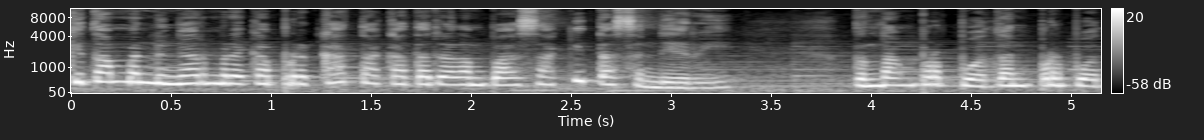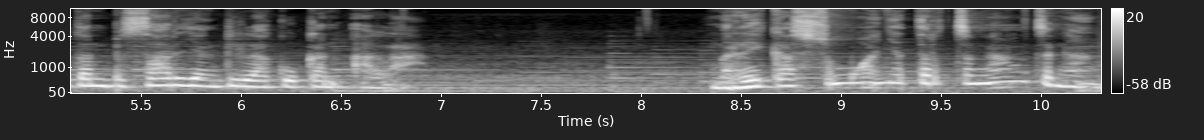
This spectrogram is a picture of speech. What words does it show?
Kita mendengar mereka berkata-kata dalam bahasa kita sendiri tentang perbuatan-perbuatan besar yang dilakukan Allah mereka semuanya tercengang-cengang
